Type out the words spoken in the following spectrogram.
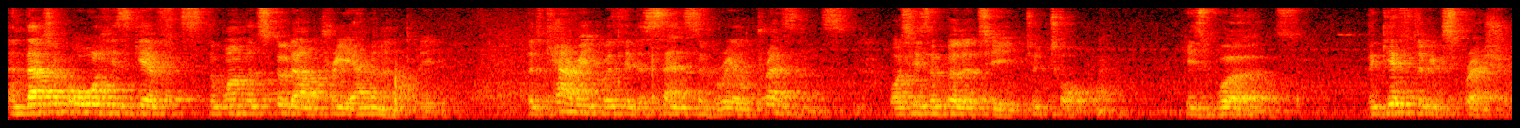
and that of all his gifts, the one that stood out preeminently, that carried with it a sense of real presence, was his ability to talk, his words, the gift of expression,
